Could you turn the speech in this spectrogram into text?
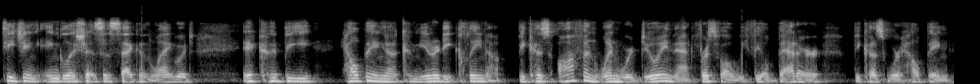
teaching English as a second language, it could be helping a community cleanup because often when we're doing that first of all we feel better because we're helping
